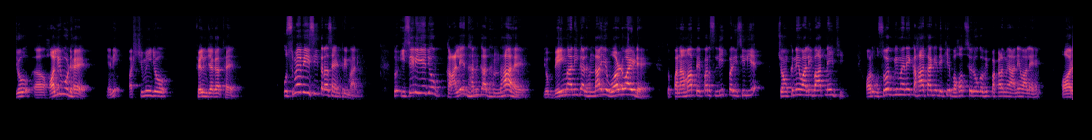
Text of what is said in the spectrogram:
जो हॉलीवुड है, यानी पश्चिमी जो फ़िल्म जगत है, उसमें भी इसी तरह से एंट्री मारी। तो इसीलिए जो काले धन का धंधा है, जो बेईमानी का धंधा, ये वर्ल्ड वाइड है। तो पनामा पेपर्स लीक पर इसीलिए चौंकने वाली बात नहीं थी। और उस वक्त भी मैंने कहा था कि देखिए, बहुत से लोग अभी पकड़ में आने वाले हैं और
